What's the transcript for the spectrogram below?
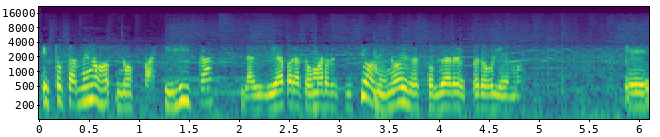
esto también nos, facilita la habilidad para tomar decisiones ¿no? y resolver problemas. Eh,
